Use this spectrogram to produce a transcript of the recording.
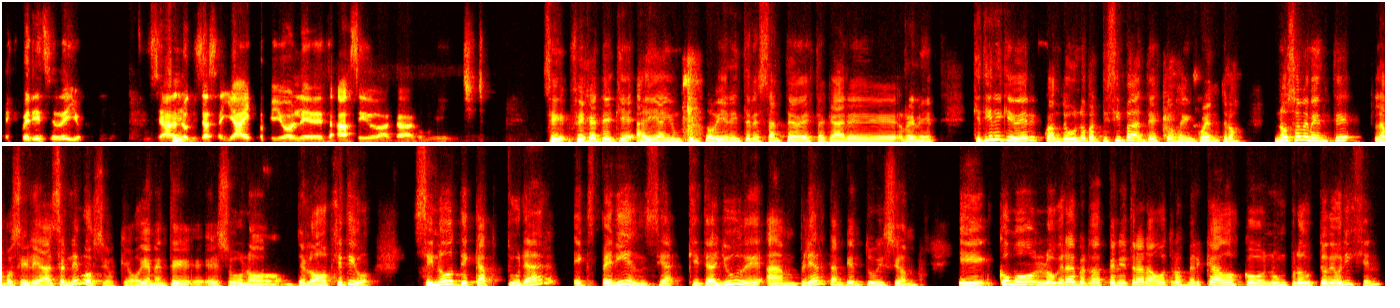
experiencia de ellos. O sea, lo que se hace allá y lo que yo les ha sido acá con mi chicha. Sí, fíjate que ahí hay un punto bien interesante a destacar, eh, René, que tiene que ver cuando uno participa de estos encuentros, no solamente la posibilidad de hacer negocios, que obviamente es uno de los objetivos, sino de capturar experiencia que te ayude a ampliar también tu visión y cómo lograr, ¿verdad?, penetrar a otros mercados con un producto de origen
